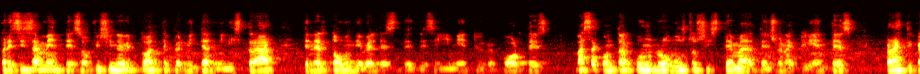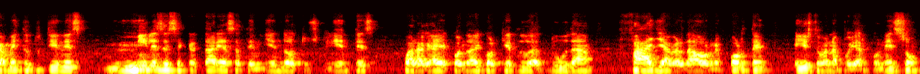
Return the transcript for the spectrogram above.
precisamente esa oficina virtual te permite administrar, tener todo un nivel de, de, seguimiento y reportes. Vas a contar con un robusto sistema de atención a clientes. Prácticamente tú tienes miles de secretarias atendiendo a tus clientes hay, cuando hay cualquier duda, duda, falla, ¿verdad? O reporte. Ellos te van a apoyar con eso.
